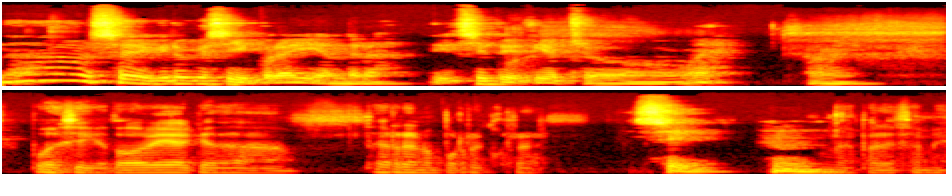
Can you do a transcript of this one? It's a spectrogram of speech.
No, no sé, creo que sí, por ahí andará. 17, 18, eh, o menos. Pues sí, que todavía queda terreno por recorrer, Sí, mm, me parece a mí.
